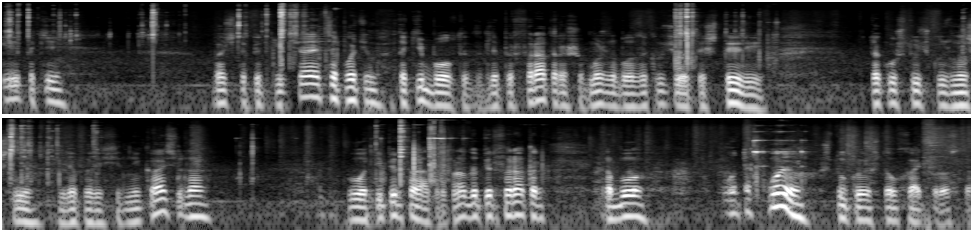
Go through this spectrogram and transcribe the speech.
І такий, бачите, підключається потім такі болти для перфоратора, щоб можна було закручувати штирі. Таку штучку знайшли для перехідника сюди. От, і перфоратор. Правда, перфоратор або отакою штукою штовхати просто.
